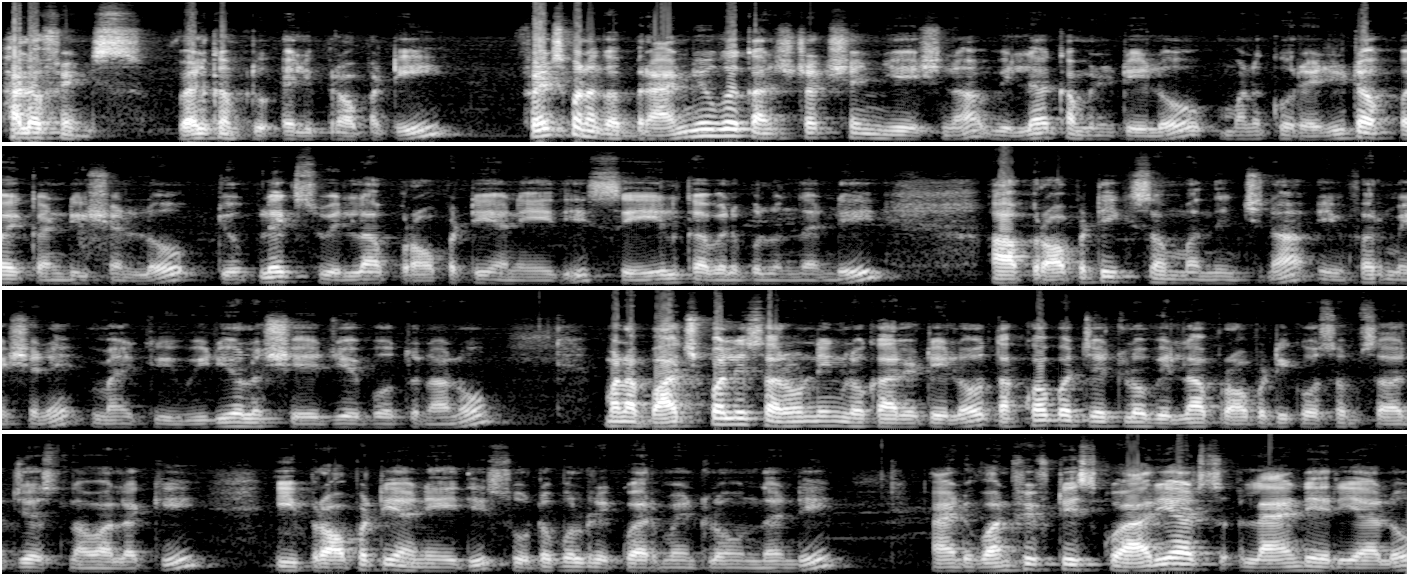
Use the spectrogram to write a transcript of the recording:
హలో ఫ్రెండ్స్ వెల్కమ్ టు ఎలి ప్రాపర్టీ ఫ్రెండ్స్ మనకు బ్రాండ్ న్యూగా కన్స్ట్రక్షన్ చేసిన విల్లా కమ్యూనిటీలో మనకు రెడీ టాక్ పై కండిషన్లో డ్యూప్లెక్స్ విల్లా ప్రాపర్టీ అనేది సేల్కి అవైలబుల్ ఉందండి. ఆ ప్రాపర్టీకి సంబంధించిన ఇన్ఫర్మేషనే మనకి ఈ వీడియోలో షేర్ చేయబోతున్నాను. మన బాచ్పల్లి సరౌండింగ్ లొకాలిటీలో తక్కువ బడ్జెట్లో విల్లా ప్రాపర్టీ కోసం సర్చ్ చేస్తున్న వాళ్ళకి ఈ ప్రాపర్టీ అనేది సూటబుల్ రిక్వైర్మెంట్లో ఉందండి. And one fifty square yards land ఏరియాలో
